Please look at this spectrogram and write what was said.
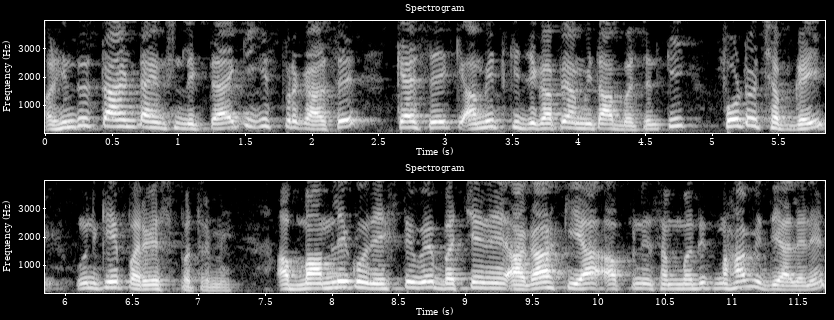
और हिंदुस्तान टाइम्स ने लिखता है कि इस प्रकार से कैसे कि अमित की जगह पे अमिताभ बच्चन की फ़ोटो छप गई उनके प्रवेश पत्र में। अब मामले को देखते हुए बच्चे ने आगाह किया, अपने संबंधित महाविद्यालय ने।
